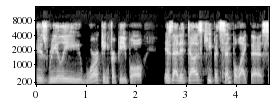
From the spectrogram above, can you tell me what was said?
is really working for people is that it does keep it simple like this.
